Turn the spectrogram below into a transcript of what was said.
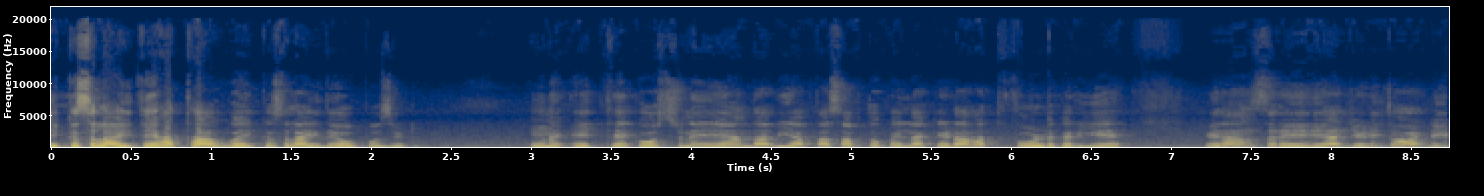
ਇੱਕ ਸਲਾਈ ਤੇ ਹੱਥ ਆਊਗਾ, ਇੱਕ ਸਲਾਈ ਦੇ ਆਪੋਜ਼ਿਟ ਹੁਣ ਇੱਥੇ ਕੁਐਸਚਨ ਇਹ ਆਂਦਾ ਵੀ ਆਪਾਂ ਸਭ ਤੋਂ ਪਹਿਲਾਂ ਕਿਹੜਾ ਹੱਥ ਫੋਲਡ ਕਰੀਏ? ਇਹਦਾ ਆਨਸਰ ਇਹ ਆ, ਜਿਹੜੀ ਤੁਹਾਡੀ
